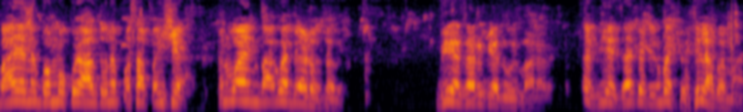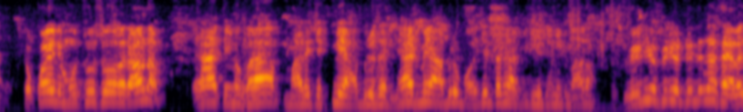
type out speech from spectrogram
ભાઈ અને ગમો કોઈ હાલતું ને પસા પૈસા. અને વાઈન બાગવા બેઠો છે હવે. વીસ હજાર રૂપિયા જોઈ મારા હવે. વીસ હજાર તો ટીનુભાઈ ચોથી લાવે મારે. તો કોઈ નહીં મૂજું છું હવે રાવણા હા ટીનુભાઈ મારી જેટલી આબરૂ છે નેટ મેં આબરૂ બોજીને તમે આ વીડિયો ડિલીટ મારો. વીડિયો વીડિયો ડિલીટ ના થાય હવે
